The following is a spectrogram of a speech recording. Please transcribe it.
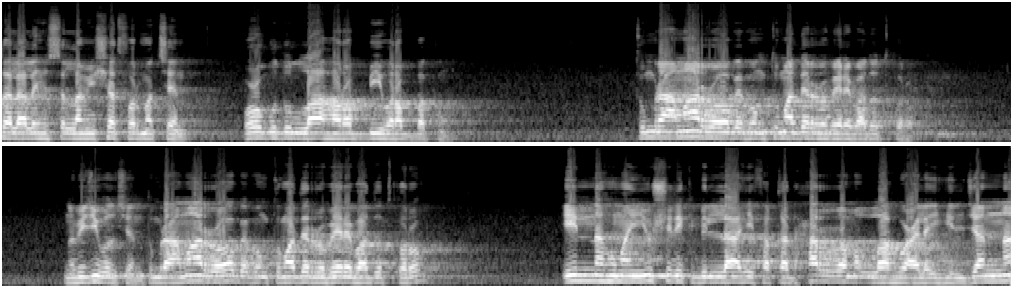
তাল আলহিসাল্লাম ইশাদ ফরমাচ্ছেন ওবুদুল্লাহ রব্বি ও রব্বাকুম। তোমরা আমার রব এবং তোমাদের রবের এবাদত করো। নবীজি বলছেন, তোমরা আমার রব এবং তোমাদের রবের এবাদত করো। ইন্নাহুমাইয়ুশরিক বিল্লাহি ফাকাদ হার্রামাল্লাহু আলাইহিল জান্না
